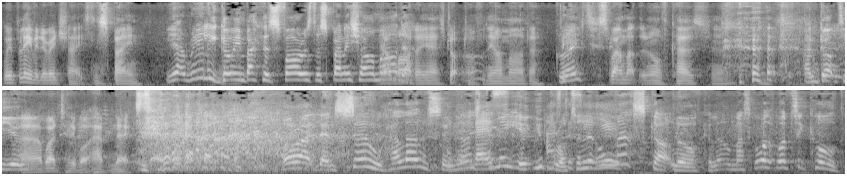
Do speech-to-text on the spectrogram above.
We believe it originates in Spain. Yeah, really, going back as far as the Spanish The Armada. Armada, yeah, it's dropped off on the Armada. Great. Swam up the north coast. You know. And got to you. uh, I won't tell you what happened next. All right then, Sue. Hello, Sue. nice Les. to meet you. You Nice brought a little you. mascot. Look, a little mascot. What, what's it called?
